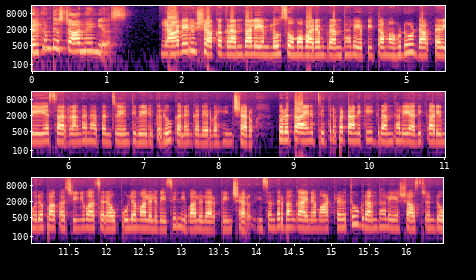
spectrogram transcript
Welcome to star nine news. Laveru శాఖ గ్రంథాలయంలో సోమవారం గ్రంథాలయ పితామహుడు డాక్టర్ ఏఎస్ఆర్ రంగనాథన్ జయంతి వేడుకలు ఘనంగా నిర్వహించారు. తొలుత ఆయన చిత్రపటానికి గ్రంథాలయ అధికారి మురపాక శ్రీనివాసరావు పూలమాలలు వేసి నివాళులు అర్పించారు ఈ సందర్భంగా ఆయన మాట్లాడుతూ గ్రంథాలయ శాస్త్రంలో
